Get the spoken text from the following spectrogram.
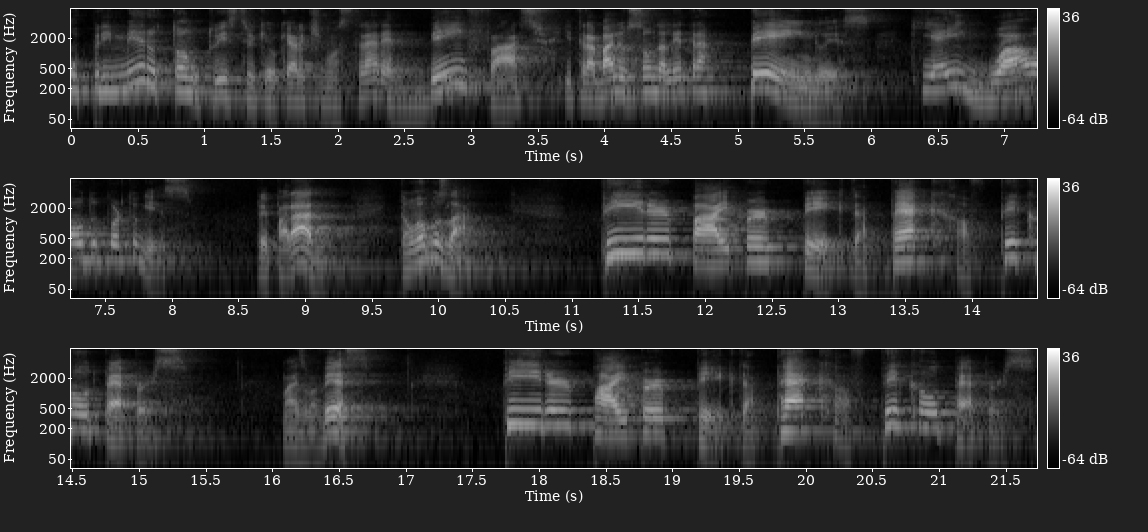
O primeiro tongue twister que eu quero te mostrar é bem fácil e trabalha o som da letra P em inglês, que é igual ao do português. Preparado? Então vamos lá. Peter Piper picked a peck of pickled peppers. Mais uma vez. Peter Piper picked a peck of pickled peppers.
